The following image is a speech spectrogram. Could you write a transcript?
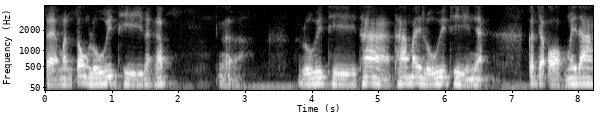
แต่มันต้องรู้วิธีนะครับรู้วิธีถ้าถ้าไม่รู้วิธีเนี่ยก็จะออกไม่ได้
